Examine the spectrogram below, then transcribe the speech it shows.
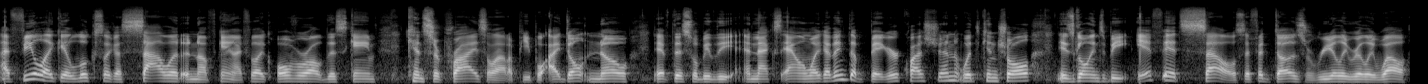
I feel like it looks like a solid enough game. I feel like overall this game can surprise a lot of people. I don't know if this will be the next Alan Wake. I think the bigger question with Control is going to be if it sells, if it does really, really well,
